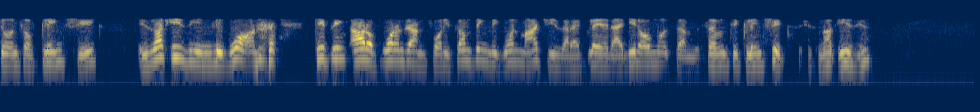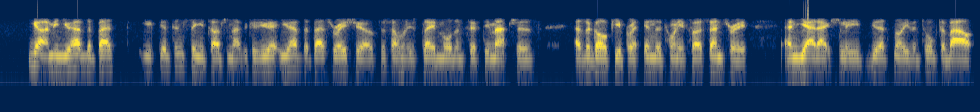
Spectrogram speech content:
tons of clean sheets. It's not easy in League One. Keeping out of 140 something League One matches that I played, I did almost um, 70 clean sheets. It's not easy. Yeah, I mean, you have the best. You, it's interesting you touch on that because you you have the best ratio for someone who's played more than 50 matches as a goalkeeper in the 21st century, and yet actually that's not even talked about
